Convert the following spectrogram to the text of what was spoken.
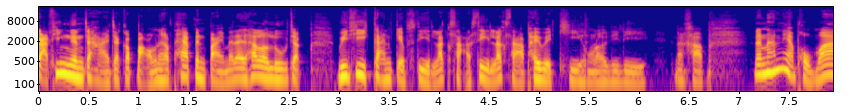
กาสที่เงินจะหายจากกระเป๋านะครับแทบเป็นไปไม่ได้ถ้าเรารู้จากวิธีการเก็บสีรักษาสีรักษา private key ของเราดีๆนะครับดังนั้นเนี่ยผมว่า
